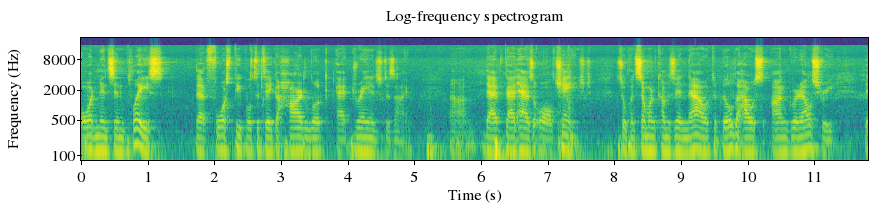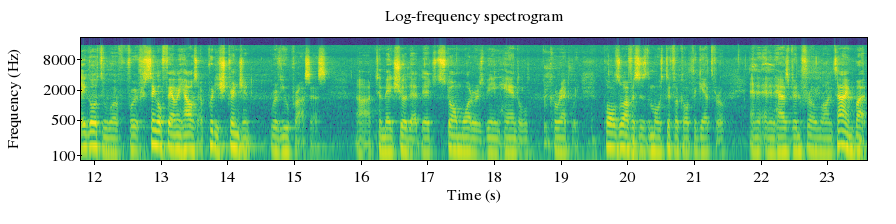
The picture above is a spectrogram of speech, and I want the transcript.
ordinance in place that forced people to take a hard look at drainage design. Um, That, that has all changed. So when someone comes in now to build a house on Grinnell Street, they go through, a for a single-family house, a pretty stringent review process uh, to make sure that their stormwater is being handled correctly. Paul's office is the most difficult to get through, and, and it has been for a long time, but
